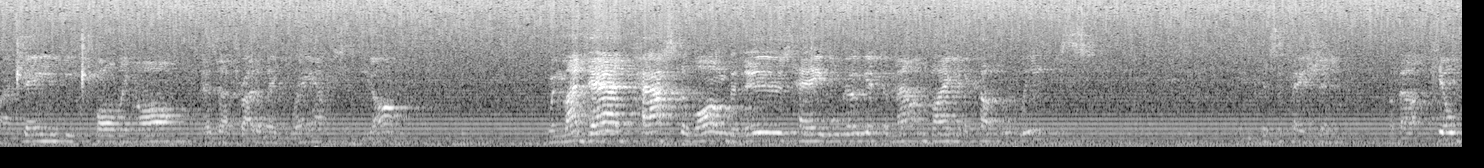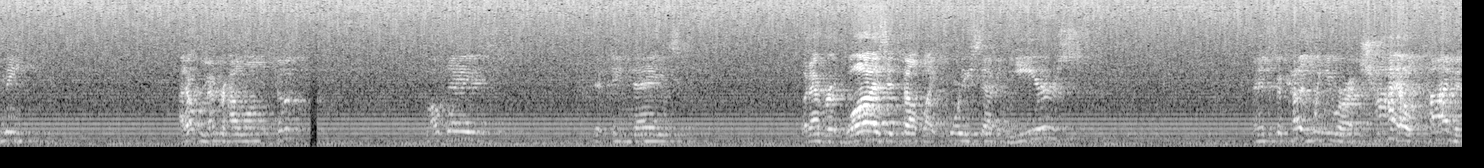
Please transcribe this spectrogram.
My chain keeps falling off as I try to make ramps and jump. When my dad passed along the news, hey, we'll go get the mountain bike in a couple of weeks, anticipation about killed me. I don't remember how long it took. 12 days, 15 days, whatever it was, it felt like 47 years. And it's because when you are a child, time is,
